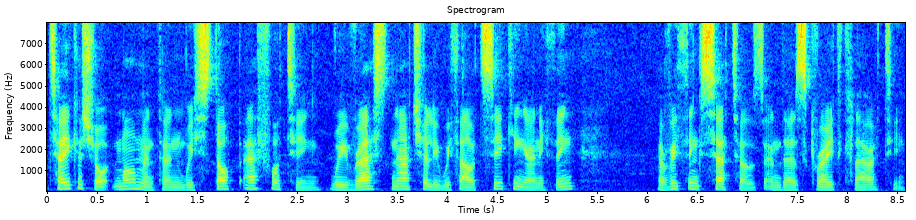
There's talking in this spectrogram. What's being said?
take a short moment and we stop efforting, we rest naturally without seeking anything, everything settles and there's great clarity.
